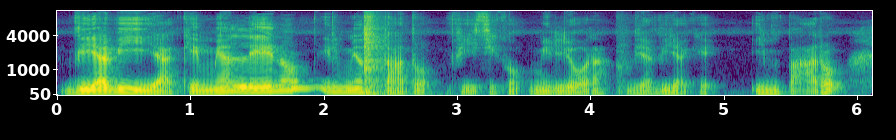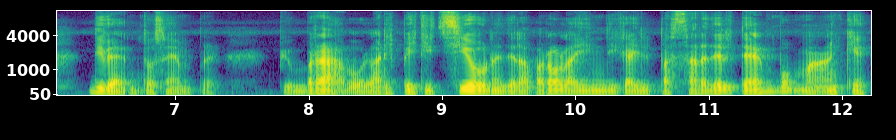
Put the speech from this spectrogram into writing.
via via che mi alleno il mio stato fisico migliora, via via che imparo, divento sempre più bravo. La ripetizione della parola indica il passare del tempo, ma anche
